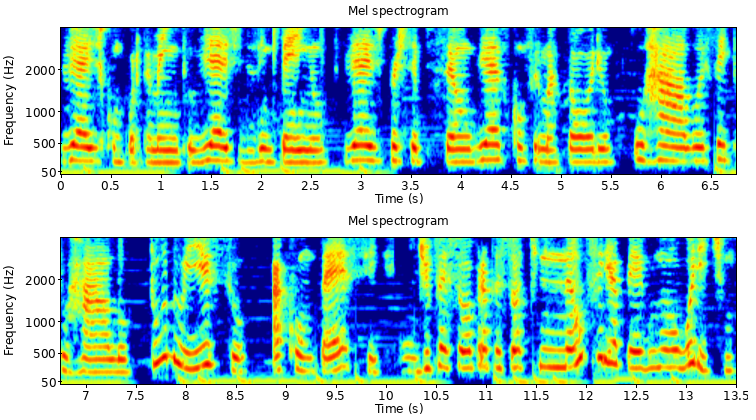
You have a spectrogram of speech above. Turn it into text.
viés de comportamento, viés de desempenho, viés de percepção, viés confirmatório, o ralo, o efeito ralo, tudo isso acontece de pessoa para pessoa que não seria pego no algoritmo.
